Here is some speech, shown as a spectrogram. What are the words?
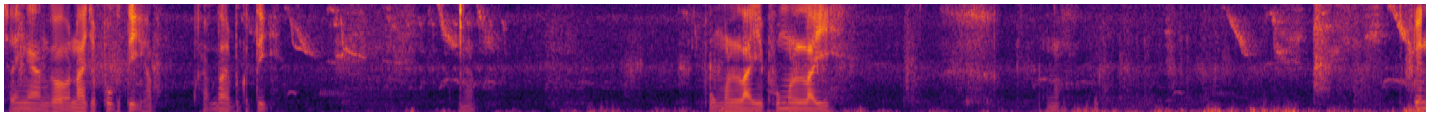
ใช้งานก็น่าจะปกติครับครับได้ปกตินะครับพวงมาลัยพวงมาลัย เป็น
